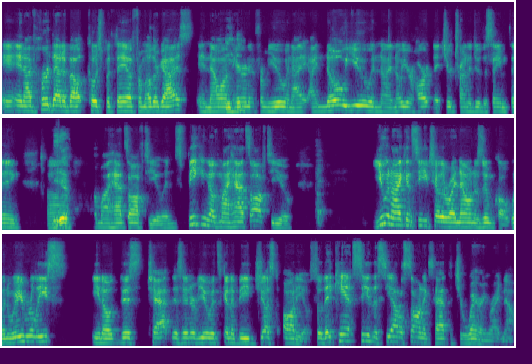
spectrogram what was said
and I've heard that about Coach Bethea from other guys, and now I'm Mhm. hearing it from you. And I, I know you, and I know your heart that you're trying to do the same thing. Um, Yeah. so My hats off to you. And speaking of my hats off to you, you and I can see each other right now on a Zoom call. When we release, you know, this chat, this interview, it's going to be just audio, so they can't see the Seattle Sonics hat that you're wearing right now.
